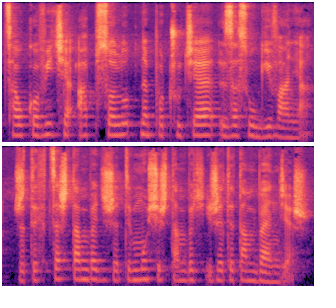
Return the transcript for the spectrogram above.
całkowicie absolutne poczucie zasługiwania, że Ty chcesz tam być, że Ty musisz tam być i że Ty tam będziesz.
